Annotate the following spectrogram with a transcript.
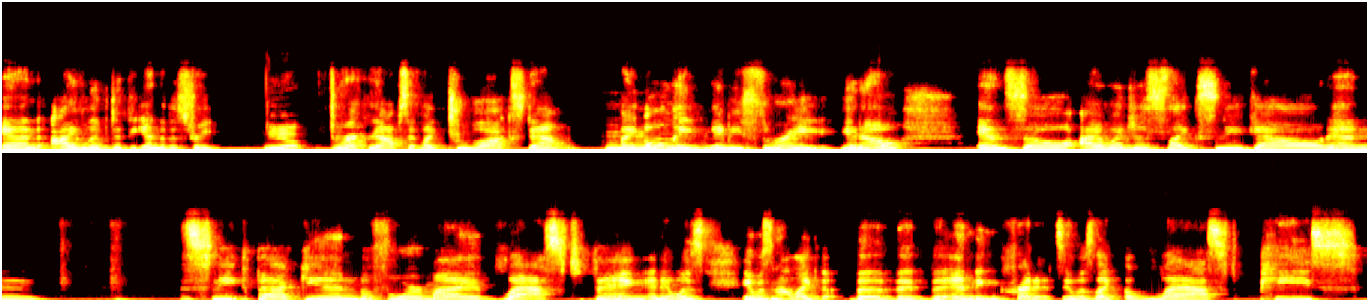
And I lived at the end of the street. Yeah. Directly opposite, like two blocks down, mm-hmm. like only maybe three, you know? And so I would just like sneak out and sneak back in before my last thing. And it was it was not like the the the, ending credits. It was like the last piece.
